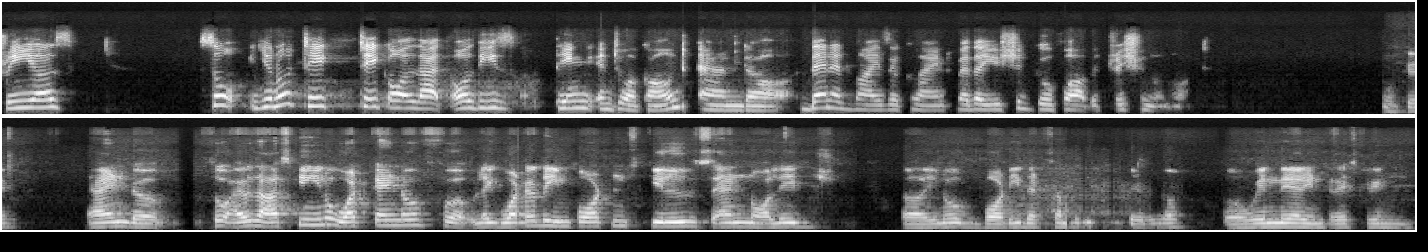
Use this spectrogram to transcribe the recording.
three years so you know take take all that all these thing into account and uh, then advise your client whether you should go for arbitration or not. Okay. And uh, so I was asking, you know, what kind of, uh, like, what are the important skills and knowledge, uh, you know, body that somebody develop when they are interested in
